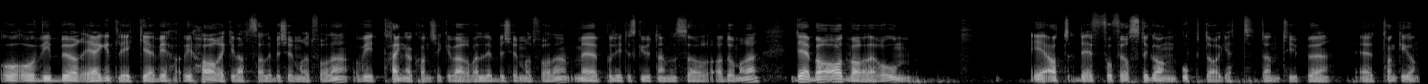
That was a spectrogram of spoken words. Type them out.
Og, og vi bør egentlig ikke vi, vi, har ikke vært særlig bekymret for det. Og vi trenger kanskje ikke være veldig bekymret for det med politiske utnevnelser av dommere. Det jeg bare advarer dere om, er at det er for første gang oppdaget den type eh, tankegang.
